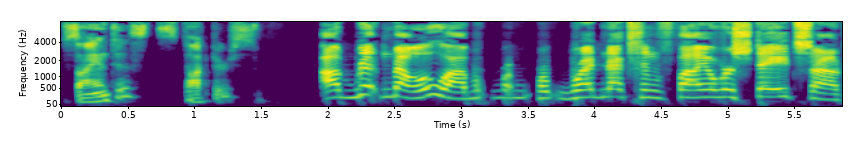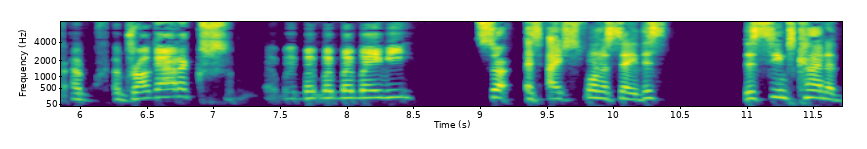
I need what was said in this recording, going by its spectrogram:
scientists, doctors? Uh, re- no, uh, r- r- rednecks in flyover states, uh, uh, drug addicts, maybe. so I just want to say this. This seems kind of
